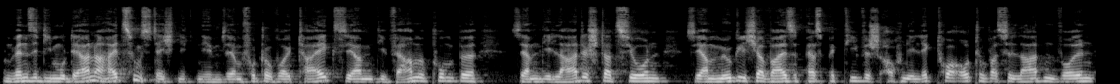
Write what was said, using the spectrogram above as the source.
Und wenn Sie die moderne Heizungstechnik nehmen, Sie haben Photovoltaik, Sie haben die Wärmepumpe, Sie haben die Ladestation, Sie haben möglicherweise perspektivisch auch ein Elektroauto, was Sie laden wollen.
